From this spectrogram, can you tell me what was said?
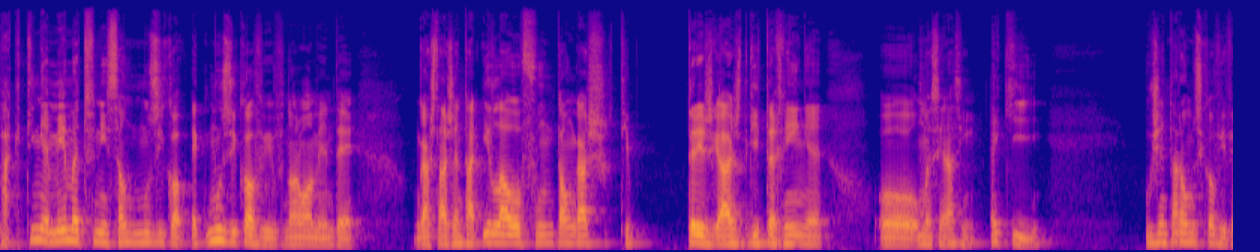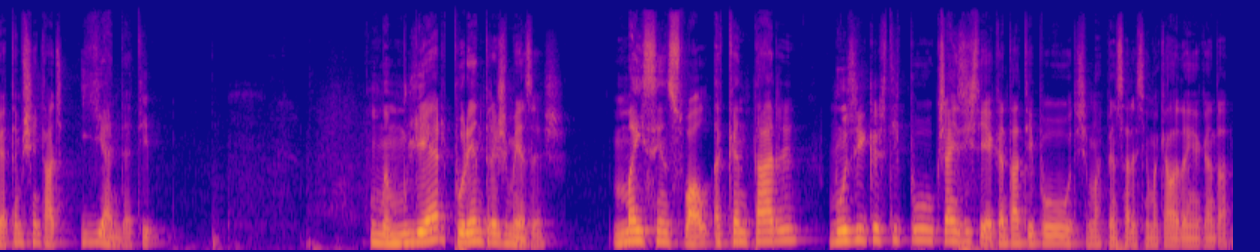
pá, que tinha a mesma definição de música. É que música ao vivo normalmente é um gajo está a jantar e lá ao fundo está um gajo, tipo, três gajos de guitarrinha ou uma cena assim. Aqui, o jantar ao música ao vivo é estamos sentados e anda, tipo, uma mulher por entre as mesas, meio sensual, a cantar músicas tipo que já existem, a cantar tipo. Deixa-me lá pensar assim uma que ela tenha cantado.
